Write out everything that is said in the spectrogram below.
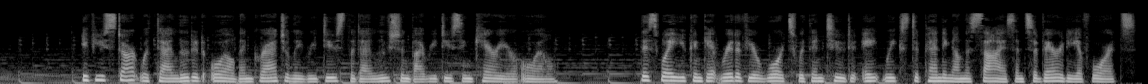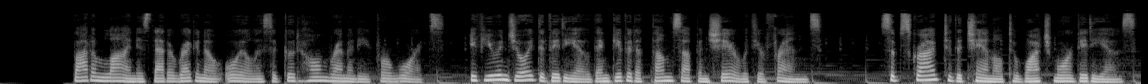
If you start with diluted oil, then gradually reduce the dilution by reducing carrier oil. This way, you can get rid of your warts within 2 to 8 weeks, depending on the size and severity of warts. Bottom line is that oregano oil is a good home remedy for warts. If you enjoyed the video then give it a thumbs up and share with your friends. Subscribe to the channel to watch more videos.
